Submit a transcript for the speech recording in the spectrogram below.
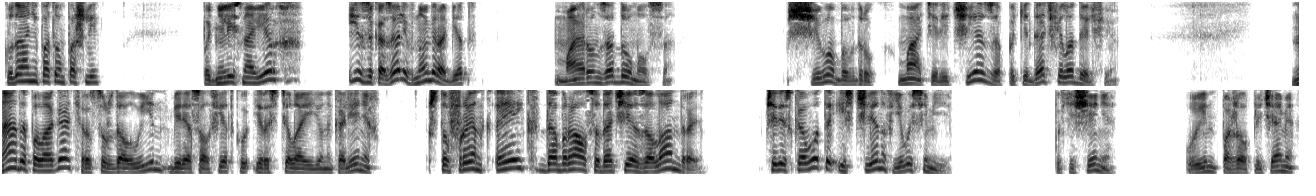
Куда они потом пошли? Поднялись наверх и заказали в номер обед. Майрон задумался. С чего бы вдруг матери Чеза покидать Филадельфию? Надо полагать, — рассуждал Уин, беря салфетку и расстилая ее на коленях, — что Фрэнк Эйк добрался до Чеза Ландры через кого-то из членов его семьи. Похищение? Уин пожал плечами.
